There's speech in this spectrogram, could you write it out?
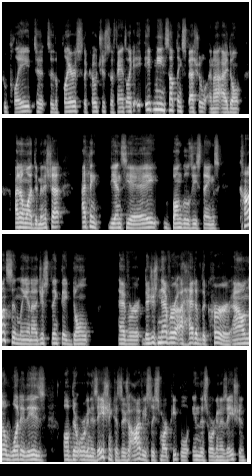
who played, to to the players, to the coaches, to the fans. Like it, it means something special, and I, I don't I don't want to diminish that. I think the NCAA bungles these things constantly, and I just think they don't ever. They're just never ahead of the curve. I don't know what it is of their organization because there's obviously smart people in this organization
